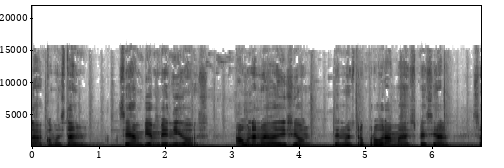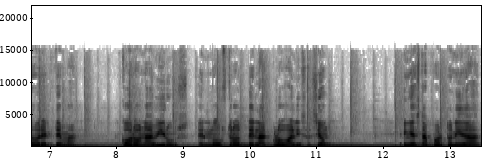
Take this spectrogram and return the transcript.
Hola, ¿cómo están? Sean bienvenidos a una nueva edición de nuestro programa especial sobre el tema Coronavirus, el monstruo de la globalización. En esta oportunidad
